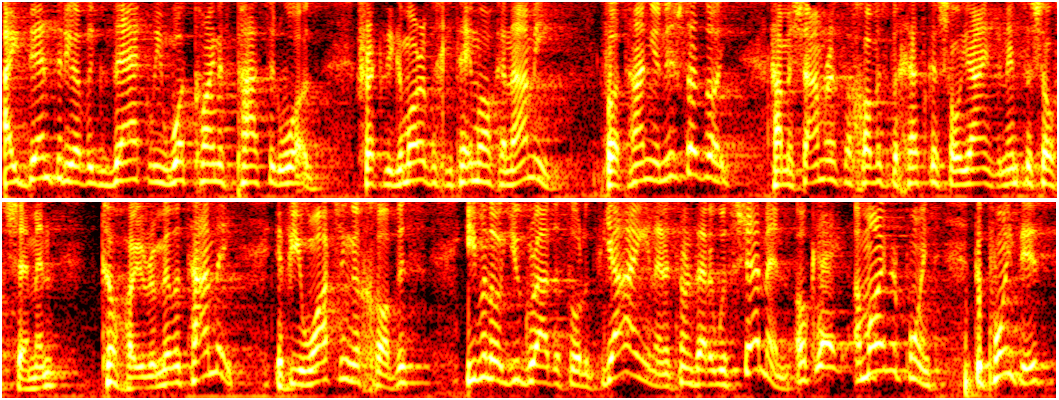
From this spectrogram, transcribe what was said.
identity of exactly what kind of pas it was. If you're watching a chavis, even though you rather thought it's yain and it turns out it was shemen, okay, a minor point. The point is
